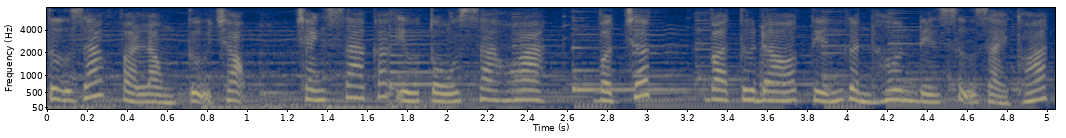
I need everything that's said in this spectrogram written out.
tự giác và lòng tự trọng, tránh xa các yếu tố xa hoa, vật chất và từ đó tiến gần hơn đến sự giải thoát.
